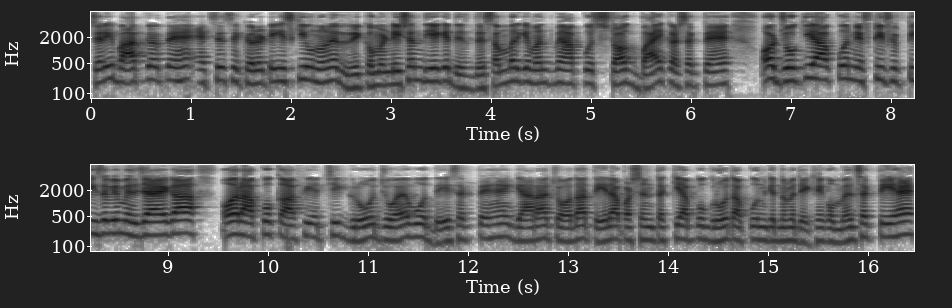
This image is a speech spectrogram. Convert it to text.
चलिए बात करते हैं एक्सिस सिक्योरिटीज की। उन्होंने रिकमेंडेशन दिए कि दिसंबर के मंथ में आप कुछ स्टॉक बाय कर सकते हैं और जो कि आपको निफ्टी फिफ्टी से भी मिल जाएगा और आपको काफ़ी अच्छी ग्रोथ जो है वो दे सकते हैं। 11, 14, 13 परसेंट तक की आपको ग्रोथ आपको उनके अंदर में देखने को मिल सकती है।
